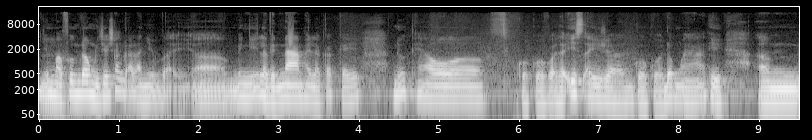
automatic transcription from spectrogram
nhưng ừ. mà phương đông thì chưa chắc đã là như vậy à, mình nghĩ là việt nam hay là các cái nước theo uh, của của gọi là east asia của của đông á thì um,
